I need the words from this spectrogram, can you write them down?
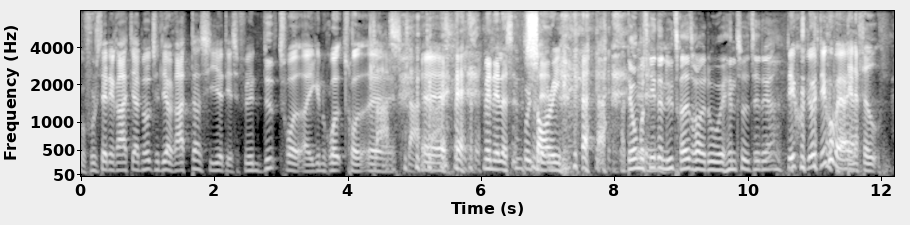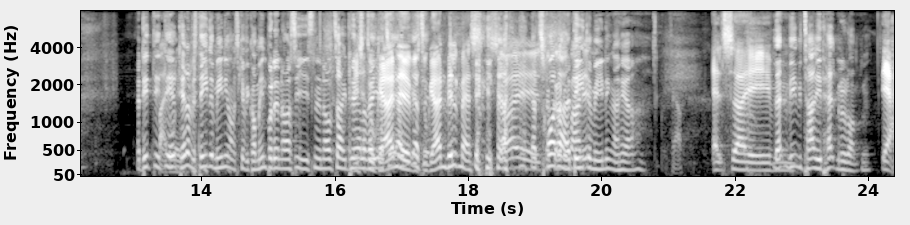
Du har fuldstændig ret. Jeg er nødt til lige at rette dig og sige, at det er selvfølgelig en hvid tråd, og ikke en rød tråd. Øh, Klart, klart, klart. men ellers er Sorry, Og det var måske den nye tredje trøje, du øh, hentede til der. Det, kunne- det, det kunne være, den ja. er fed. Og det, det, det, det, er der vist delte mening om. Skal vi komme ind på den også i sådan en optag her? Hvis eller du, hvad? Jeg- gerne, jeg- jeg- hvis du gerne vil, Mads, så, øh, Jeg så tror, der du er delte det. meninger her. Altså, øh, Lad, vi, vi tager lige et halvt minut om den. Ja,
